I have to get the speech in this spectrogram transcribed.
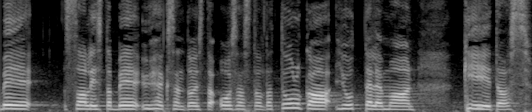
B-salista B19-osastolta. Tulkaa juttelemaan. Kiitos.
